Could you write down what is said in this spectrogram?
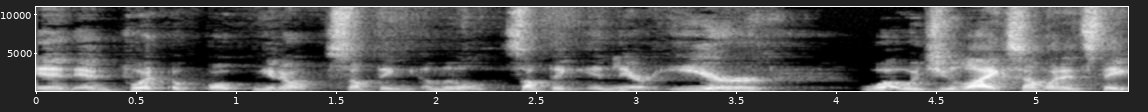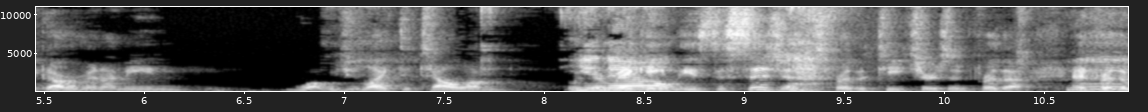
and and put uh, uh, you know something a little something in their ear, what would you like someone in state government? I mean, what would you like to tell them when You they're know- making these decisions for the teachers and for the and for the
